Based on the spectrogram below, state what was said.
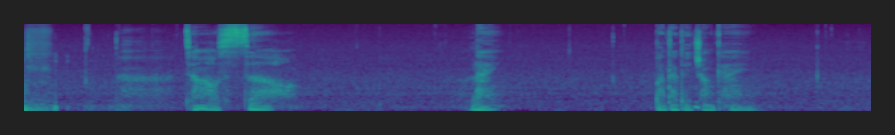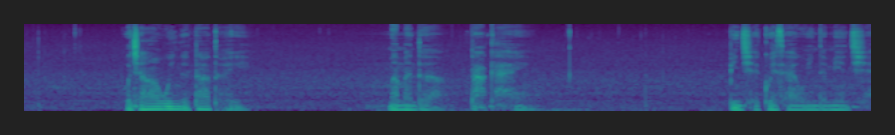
这样好色哦。来，把大腿张开，将阿威的大腿慢慢的打开，并且跪在阿威的面前，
